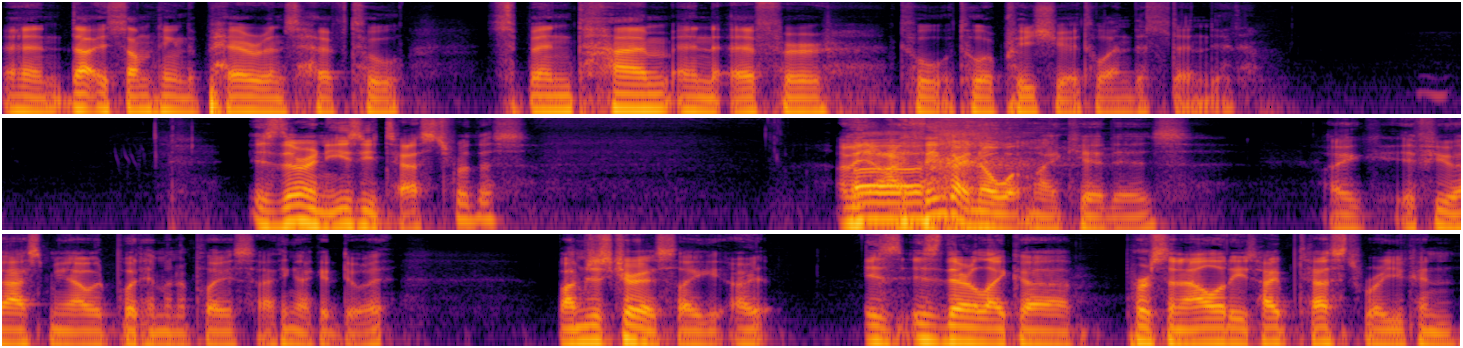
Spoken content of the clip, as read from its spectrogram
and that is something the parents have to spend time and effort to to appreciate to understand it. Is there an easy test for this? I mean, I Uh, think I know what my kid is. Like, if you asked me, I would put him in a place. I think I could do it. But I'm just curious. Like, are, is is there like a personality type test where you can?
